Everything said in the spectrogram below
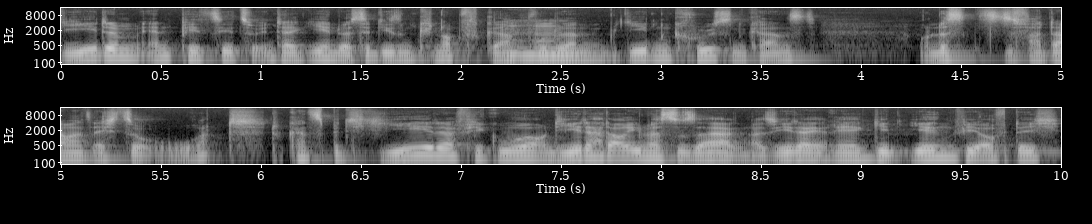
jedem NPC zu interagieren. Du hast ja diesen Knopf gehabt, mhm. wo du mhm. dann jeden grüßen kannst. Und das, das war damals echt so, what? Du kannst mit jeder Figur und jeder hat auch irgendwas zu sagen. Also jeder reagiert irgendwie auf dich.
